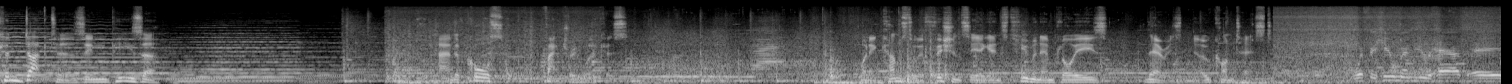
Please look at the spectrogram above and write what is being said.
conductors in Pisa, and of course, factory workers. When it comes to efficiency against human employees, there is no contest. With a human, you have a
